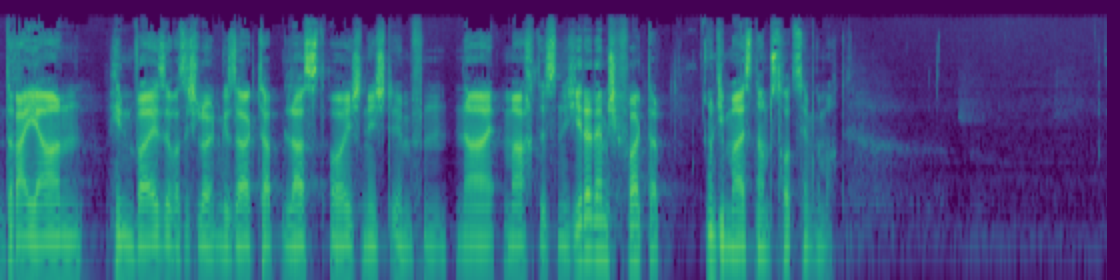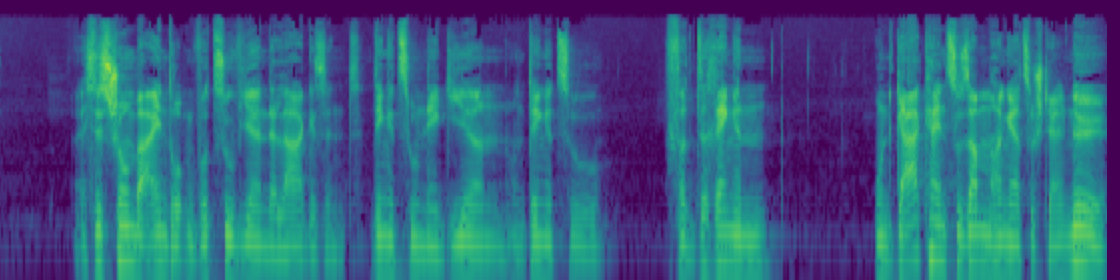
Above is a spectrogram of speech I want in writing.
drei Jahren hinweise, was ich Leuten gesagt habe, lasst euch nicht impfen, nein, macht es nicht. Jeder, der mich gefragt hat. Und die meisten haben es trotzdem gemacht. Es ist schon beeindruckend, wozu wir in der Lage sind, Dinge zu negieren und Dinge zu verdrängen und gar keinen Zusammenhang herzustellen. Nö,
